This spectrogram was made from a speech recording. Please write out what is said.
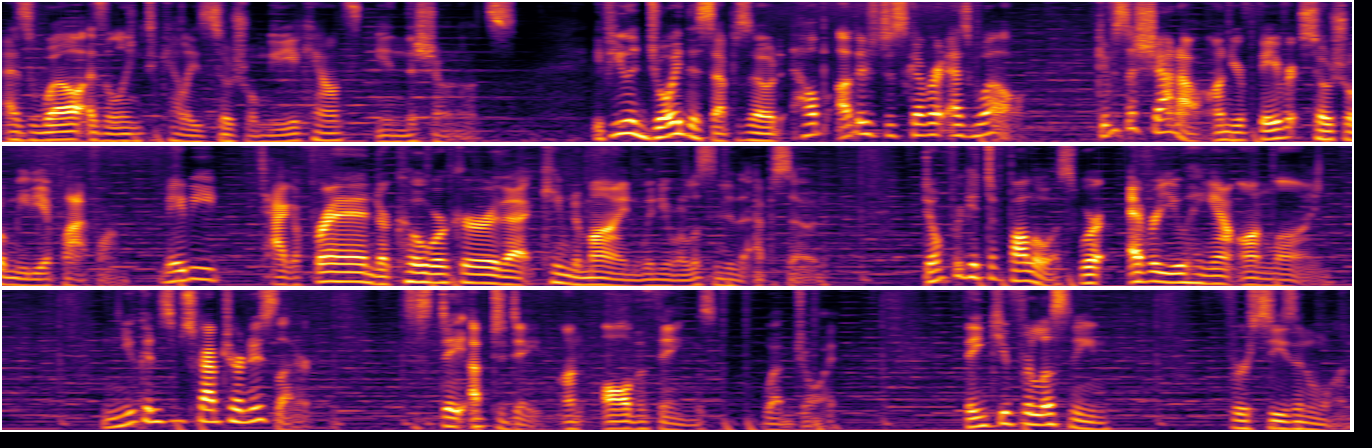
as well as a link to Kelly's social media accounts in the show notes. If you enjoyed this episode, help others discover it as well. Give us a shout out on your favorite social media platform. Maybe tag a friend or coworker that came to mind when you were listening to the episode. Don't forget to follow us wherever you hang out online. And you can subscribe to our newsletter to stay up to date on all the things WebJoy. Thank you for listening for season one.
